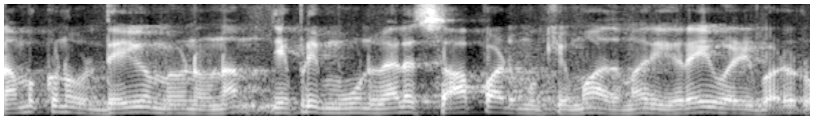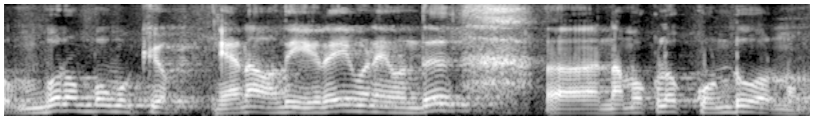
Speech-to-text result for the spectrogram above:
நமக்குன்னு ஒரு தெய்வம் வேணும்னா எப்படி மூணு வேளை சாப்பாடு முக்கியமோ அது மாதிரி இறை வழிபாடு ரொம்ப ரொம்ப முக்கியம். ஏன்னா வந்து இறைவனை வந்து நமக்குள்ளே கொண்டு வரணும்.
